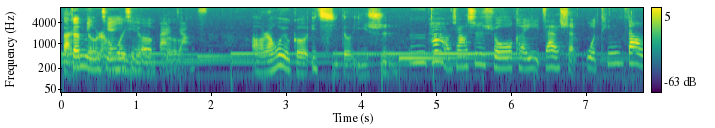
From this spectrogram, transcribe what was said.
办的，跟民间一起合办这样子啊，然后有个一起的仪式。嗯，他好像是说可以在神，我听到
